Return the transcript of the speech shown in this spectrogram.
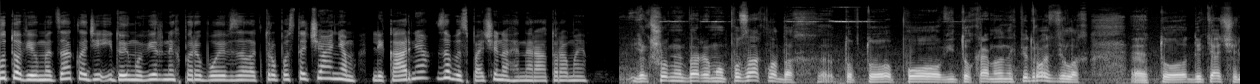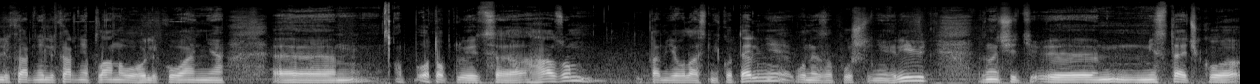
Готові в медзакладі і до ймовірних перебоїв з електропостачанням. Лікарня забезпечена генераторами. Якщо ми беремо по закладах, е, тобто по відокремлених підрозділах, е, то дитяча лікарня, лікарня планового лікування е, отоплюється газом. Там є власні котельні, вони запущені, гріють. Значить, е, містечко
